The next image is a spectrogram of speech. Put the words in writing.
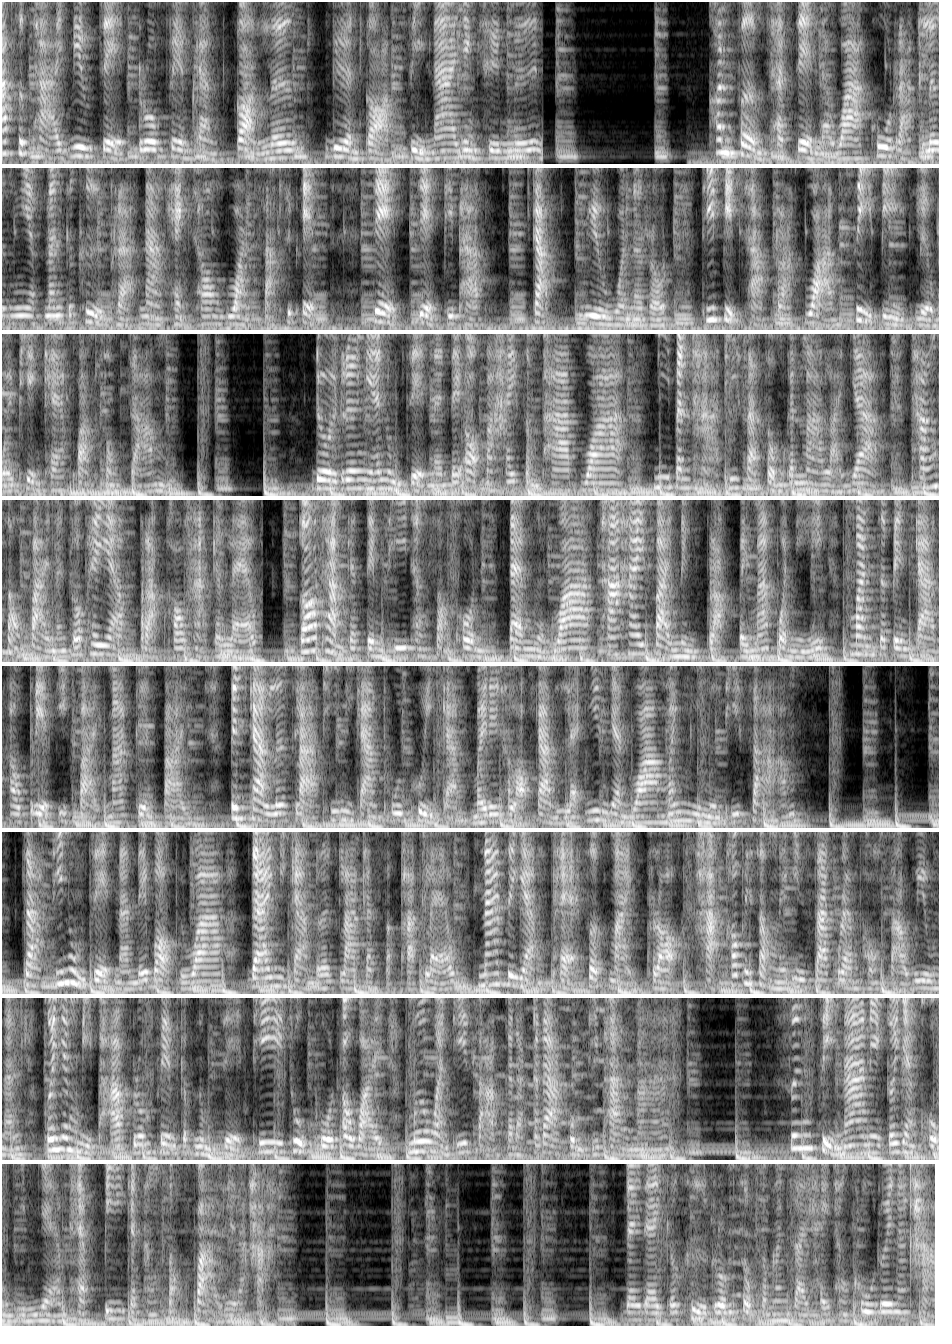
าพสุดท้ายวิวเจดรวมเฟรมกันก่อนเลิกเดือนก่อนสีหน้ายังชื่นมื่นคอนเฟิร์มชัดเจนแล้วว่าคู่รักเลิกเงียบนั่นก็คือพระนางแห่งช่องวัน 31 เจดเจดพิพัฒน์กับวิววรรณรสที่ปิดฉากรักหวาน 4 ปี เหลือไว้เพียงแค่ความทรงจำ โดยเรื่องนี้หนุ่มเจดนั้นได้ออกมาให้สัมภาษณ์ว่า มีปัญหาที่สะสมกันมาหลายอย่าง ทั้งสองฝ่ายนั้นก็พยายามปรับเข้าหากันแล้ว ก็ทำกันเต็มที่ทั้งสองคน แต่เหมือนว่าถ้าให้ฝ่ายหนึ่งปรับไปมากกว่านี้ มันจะเป็นการเอาเปรียบอีกฝ่ายมากเกินไป เป็นการเลิกลาที่มีการพูดคุยกัน ไม่ได้ทะเลาะกัน และยืนยันว่าไม่มีมือที่สาม จากที่หนุ่มเจดนั้นได้บอกไปว่า ได้มีการเลิกลากันสักพักแล้ว น่าจะยังแผลสดใหม่ เพราะหากเข้าไปส่องในอินสตาแกรมของสาววิวนั้น ก็ยังมีภาพร่วมเฟรมกับหนุ่มเจดที่ถูกโพสต์เอาไว้ เมื่อวันที่ 3 กรกฎาคมที่ผ่านมาซึ่งสีหน้าเนี่ยก็ยังคงยิ้มแย้มแฮปปี้กันทั้งสองฝ่ายเลยล่ะค่ะ ใดๆก็คือรวมส่งกำลังใจให้ทั้งคู่ด้วยนะคะ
